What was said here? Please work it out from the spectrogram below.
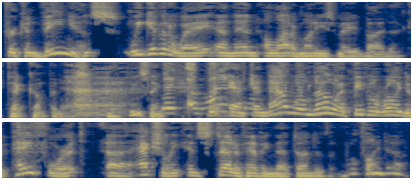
for convenience, we give it away, and then a lot of money's made by the tech companies. Ah. do things. And, and now we'll know if people are willing to pay for it, uh, actually, instead of having that done to them. We'll find out.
